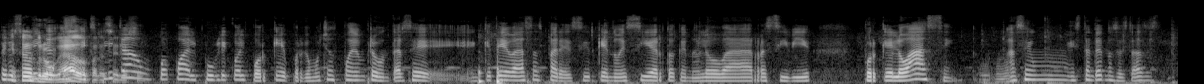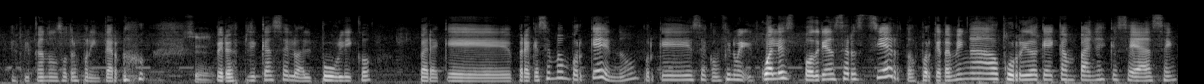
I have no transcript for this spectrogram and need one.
Pero explica- drogado para hacer explica eso. un poco al público el por qué, porque muchos pueden preguntarse en qué te basas para decir que no es cierto, que no lo va a recibir, porque lo hacen. Hace un instante nos estás explicando nosotros por interno, Sí. pero explícaselo al público para que para que sepan por qué, ¿no? Por qué se confirma y cuáles podrían ser ciertos, porque también ha ocurrido que hay campañas que se hacen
